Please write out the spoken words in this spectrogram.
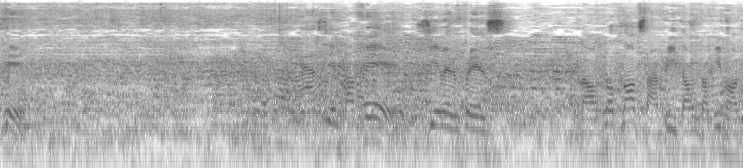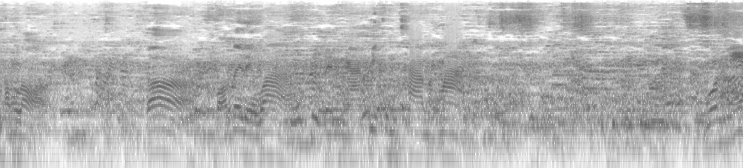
เคอสเซียนคาเฟ่เซียนเฟรนส์ลองครบรอบสามปีตองตองที่นอทองหล่อ ก็บอกได้เลยว่าเป็นงานที่คุ้มค่ามากๆวนนี้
